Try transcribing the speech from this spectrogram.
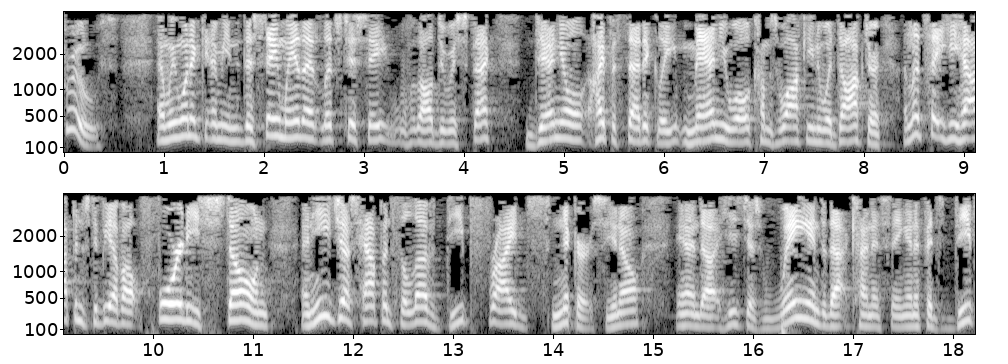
truth. And we want to, I mean, the same way that, let's just say, with all due respect, Daniel, hypothetically, Manuel comes walking to a doctor, and let's say he happens to be about 40 stone, and he just happens to love deep fried Snickers, you know? And uh, he's just way into that kind of thing. And if it's deep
